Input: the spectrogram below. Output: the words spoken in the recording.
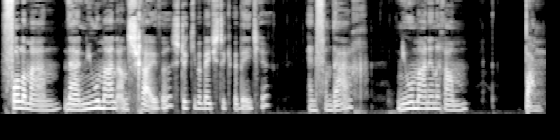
volle maan naar nieuwe maan aan het schuiven. Stukje bij beetje, stukje bij beetje. En vandaag, nieuwe maan in ram. Bam.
